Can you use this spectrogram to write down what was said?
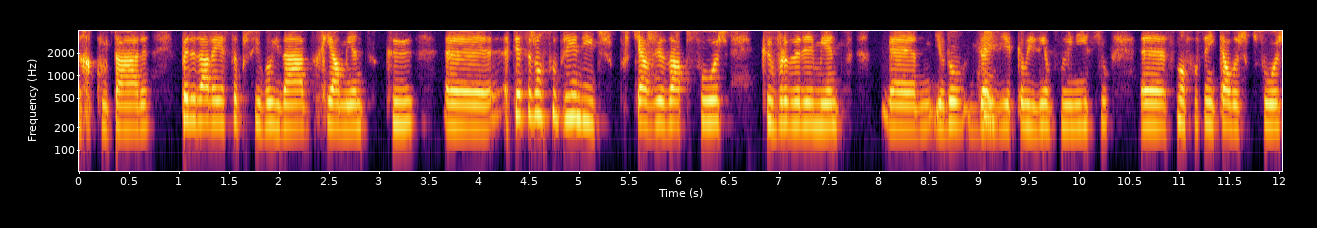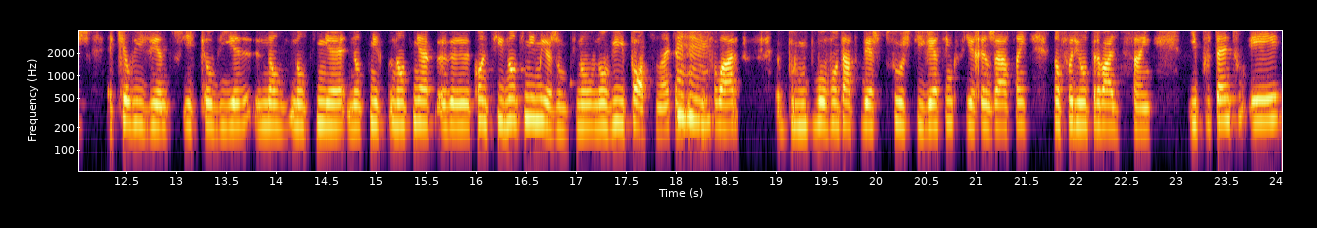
recrutar, para dar essa possibilidade realmente que uh, até sejam surpreendidos, porque às vezes há pessoas que verdadeiramente, uh, eu dou, dei aquele exemplo no início, uh, se não fossem aquelas pessoas, aquele evento e aquele dia não, não tinha, não tinha, não tinha acontecido, não tinha mesmo, não, não vi hipótese, não é? Estamos uhum. aqui a uhum. falar, por muito boa vontade que 10 pessoas tivessem, que se arranjassem, não fariam um trabalho de 100. E, portanto, é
